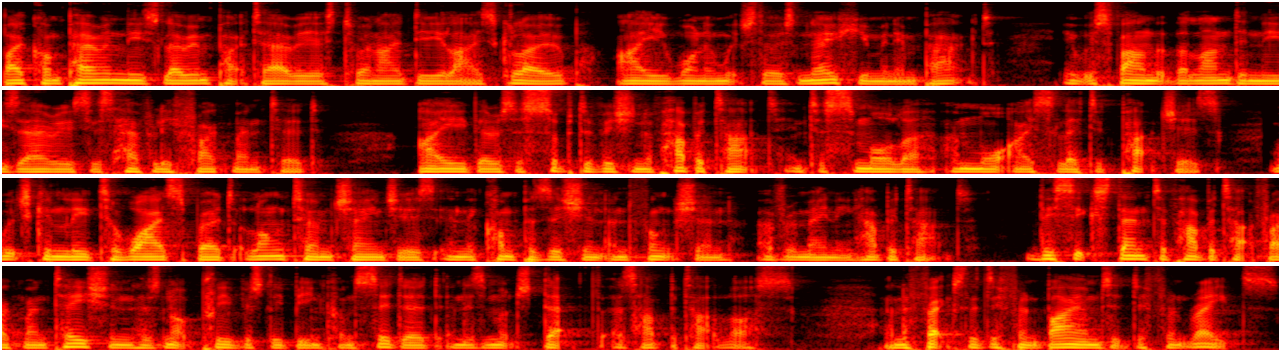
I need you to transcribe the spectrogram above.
by comparing these low impact areas to an idealised globe, i.e., one in which there is no human impact, it was found that the land in these areas is heavily fragmented, i.e., there is a subdivision of habitat into smaller and more isolated patches, which can lead to widespread long term changes in the composition and function of remaining habitat. This extent of habitat fragmentation has not previously been considered in as much depth as habitat loss, and affects the different biomes at different rates,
